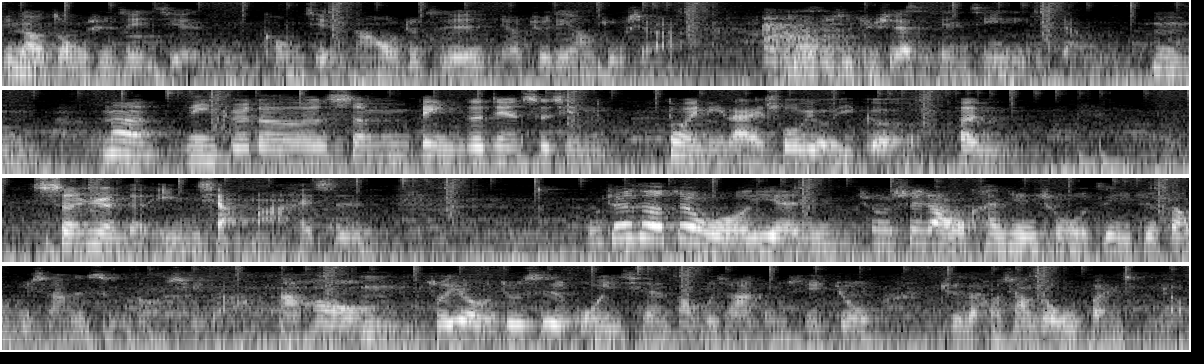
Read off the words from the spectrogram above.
遇到中区这间空间，嗯、然后就直接要决定要住下来，然后就是继续在这边经营这样。嗯，那你觉得生病这件事情对你来说有一个很深远的影响吗？还是？我觉得对我而言，就是让我看清楚我自己最放不下的是什么东西啦。然后，所有就是我以前放不下的东西，就觉得好像都无关紧要了。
